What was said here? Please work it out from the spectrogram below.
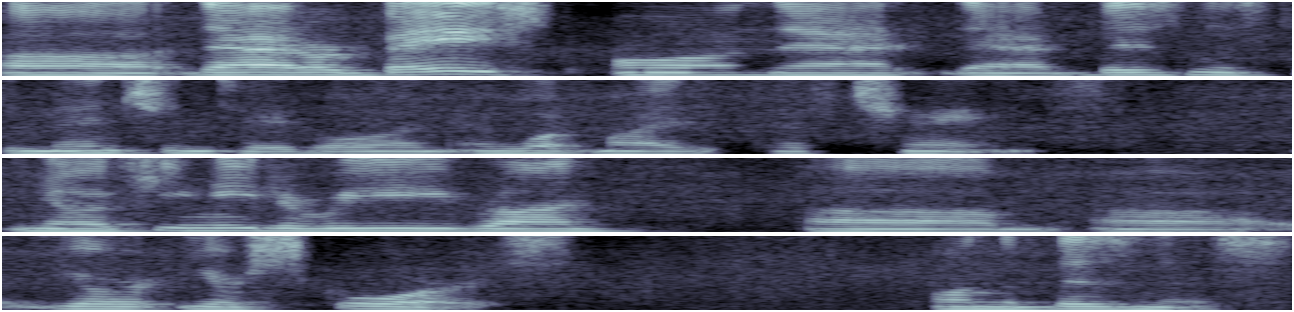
uh, that are based on that, that business dimension table and, and what might have changed. You know, if you need to rerun um, uh, your, your scores on the business,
